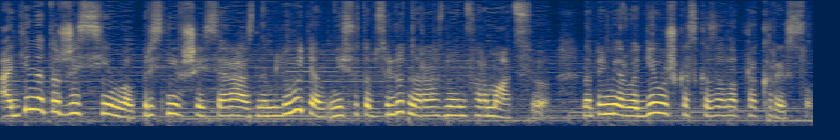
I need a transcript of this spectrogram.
один и тот же символ, приснившийся разным людям, несет абсолютно разную информацию. Например, вот девушка сказала про крысу.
